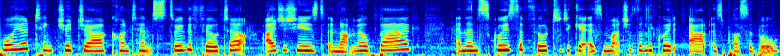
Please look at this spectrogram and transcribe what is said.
Pour your tincture jar contents through the filter. I just used a nut milk bag and then squeeze the filter to get as much of the liquid out as possible.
